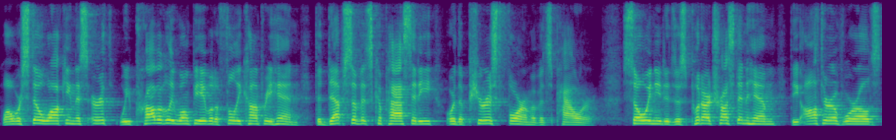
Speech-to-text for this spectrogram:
While we're still walking this earth, we probably won't be able to fully comprehend the depths of its capacity or the purest form of its power. So we need to just put our trust in Him, the author of worlds,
